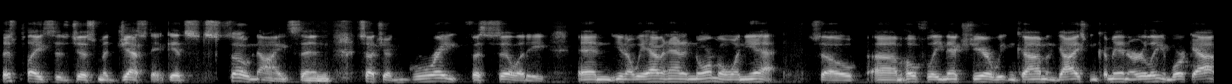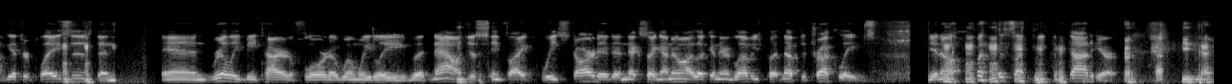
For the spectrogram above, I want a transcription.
This place is just majestic. It's so nice and such a great facility, and you know we haven't had a normal one yet. So um, hopefully next year we can come and guys can come in early and work out and get their places and and really be tired of Florida when we leave. But now it just seems like we started, and next thing I know, I look in there and Lovey's putting up the truck leaves. You know, it's like we got here. yeah.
